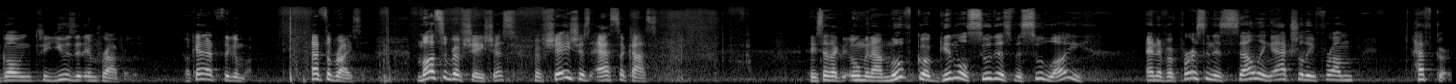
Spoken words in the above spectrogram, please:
going to use it improperly. Okay, that's the Gemara. That's the brisa. Master Rav Sheshes. Rav Sheshes asks. He says like Umin Amufko Gimel Sudas Vesulai. And if a person is selling actually from Hefker,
